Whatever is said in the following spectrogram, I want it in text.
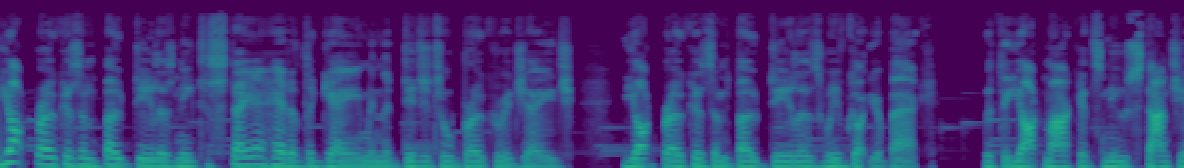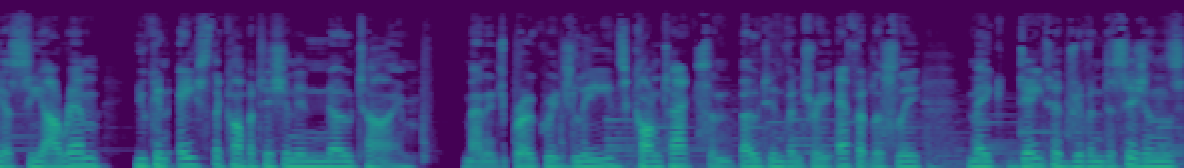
Yacht brokers and boat dealers need to stay ahead of the game in the digital brokerage age. Yacht brokers and boat dealers, we've got your back. With the yacht market's new Stantia CRM, you can ace the competition in no time. Manage brokerage leads, contacts, and boat inventory effortlessly, make data driven decisions,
